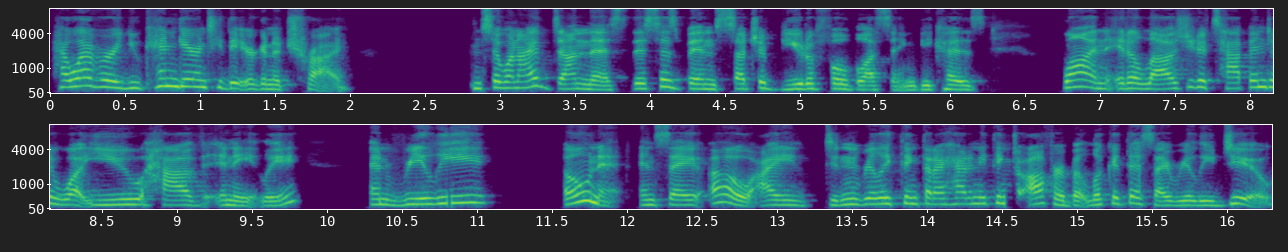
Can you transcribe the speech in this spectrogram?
However, you can guarantee that you're going to try. And so when I've done this, this has been such a beautiful blessing because one, it allows you to tap into what you have innately and really own it and say, oh, I didn't really think that I had anything to offer, but look at this, I really do.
